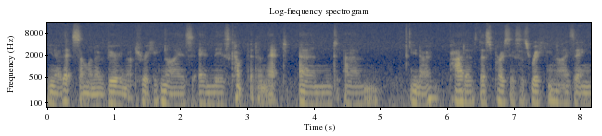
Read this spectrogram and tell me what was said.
you know, that's someone I very much recognise, and there's comfort in that. And, um, you know, part of this process is recognising,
